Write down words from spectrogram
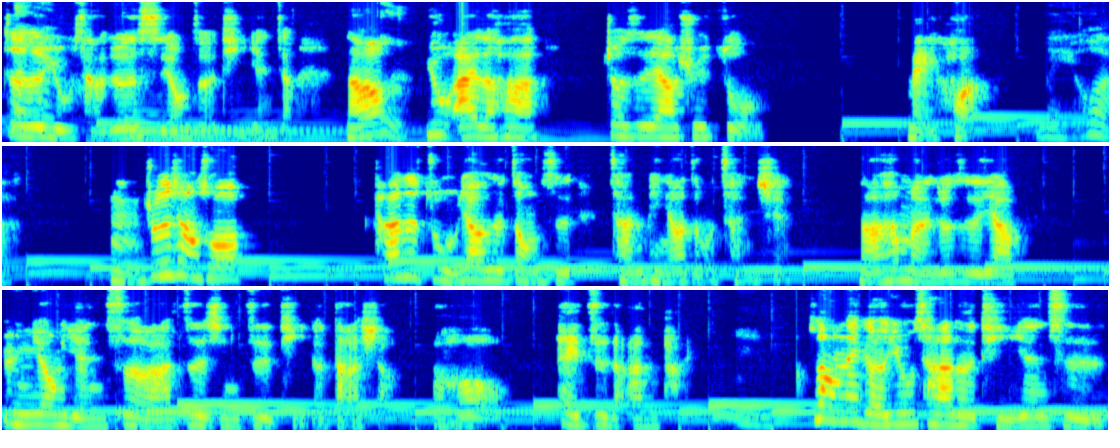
这是 U 叉，就是使用者体验这样。然后 UI 的话，就是要去做美化。美化，嗯，就是像说，它是主要是重视产品要怎么呈现，然后他们就是要运用颜色啊、字形字体的大小，然后配置的安排，嗯，让那个 U 叉的体验是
